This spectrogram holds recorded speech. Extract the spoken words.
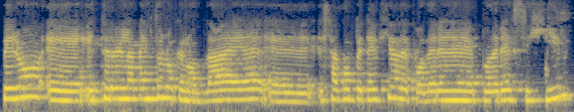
pero eh, este reglamento lo que nos da es eh, esa competencia de poder, poder exigir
